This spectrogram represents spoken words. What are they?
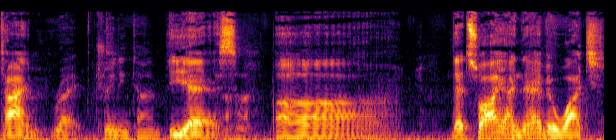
time. Right. Training time. Yes. Uh-huh. Uh, that's why I never watch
